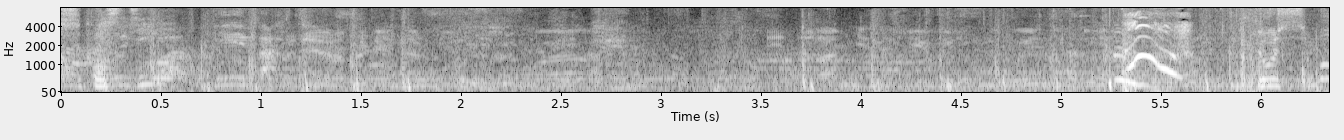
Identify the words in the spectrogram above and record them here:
se passe-t-il Doucement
